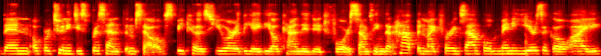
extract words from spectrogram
then opportunities present themselves because you are the ideal candidate for something that happened. Like for example many years ago i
